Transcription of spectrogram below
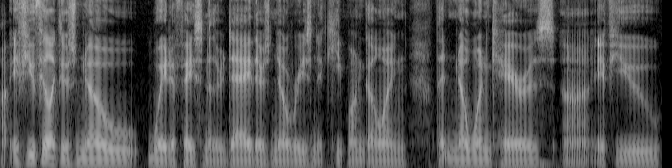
Uh, if you feel like there's no way to face another day, there's no reason to keep on going, that no one cares uh, if you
